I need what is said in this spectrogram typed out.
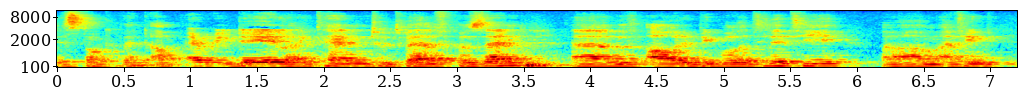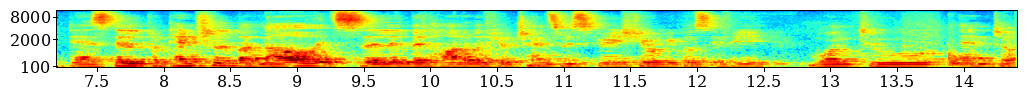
The stock went up every day like 10 to 12 percent uh, without a big volatility. Um, I think there's still potential, but now it's a little bit harder with your chance risk ratio because if we want to enter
